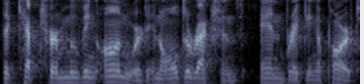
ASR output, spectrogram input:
that kept her moving onward in all directions and breaking apart.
